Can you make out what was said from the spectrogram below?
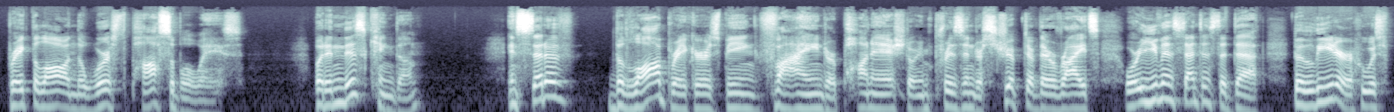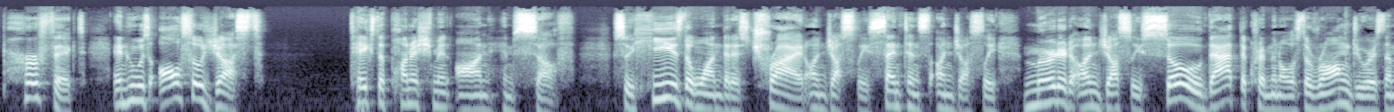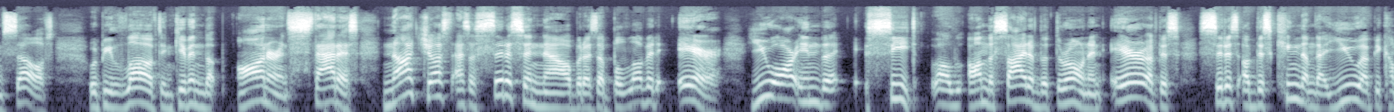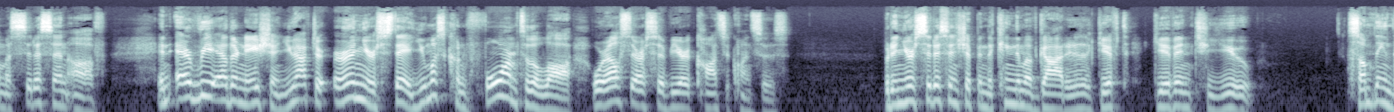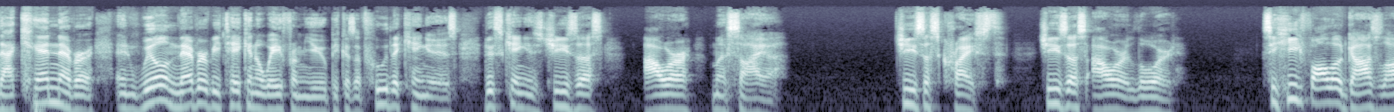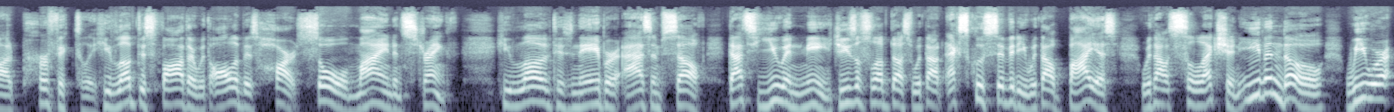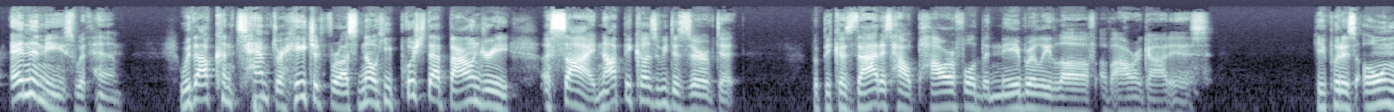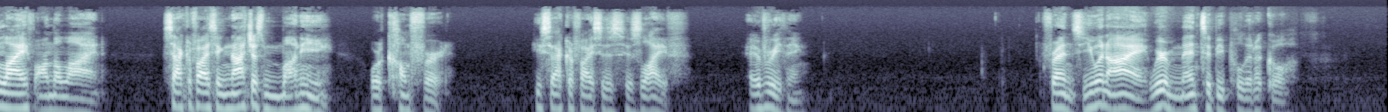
Break the law in the worst possible ways. But in this kingdom, instead of the lawbreakers being fined or punished or imprisoned or stripped of their rights or even sentenced to death, the leader who is perfect and who is also just takes the punishment on himself. So he is the one that is tried unjustly, sentenced unjustly, murdered unjustly, so that the criminals, the wrongdoers themselves, would be loved and given the honor and status, not just as a citizen now, but as a beloved heir. You are in the seat uh, on the side of the throne, an heir of this citizen, of this kingdom that you have become a citizen of. In every other nation, you have to earn your stay. You must conform to the law, or else there are severe consequences. But in your citizenship in the kingdom of God, it is a gift given to you. Something that can never and will never be taken away from you because of who the king is. This king is Jesus, our Messiah. Jesus Christ. Jesus, our Lord. See, he followed God's law perfectly. He loved his father with all of his heart, soul, mind, and strength. He loved his neighbor as himself. That's you and me. Jesus loved us without exclusivity, without bias, without selection, even though we were enemies with him. Without contempt or hatred for us. No, he pushed that boundary aside, not because we deserved it, but because that is how powerful the neighborly love of our God is. He put his own life on the line, sacrificing not just money or comfort. He sacrifices his life, everything. Friends, you and I, we're meant to be political,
